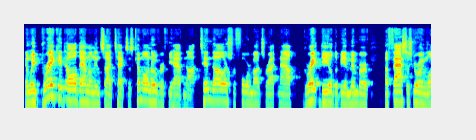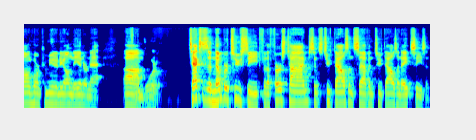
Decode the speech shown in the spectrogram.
and we break it all down on Inside Texas. Come on over if you have not. $10 for four months right now. Great deal to be a member of a fastest growing Longhorn community on the internet. Um, Texas is a number two seed for the first time since 2007 2008 season.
